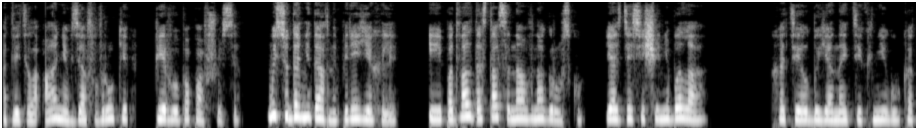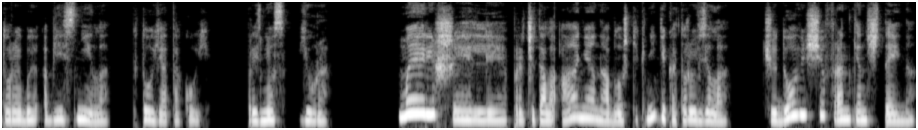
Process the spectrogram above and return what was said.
ответила Аня, взяв в руки первую попавшуюся. Мы сюда недавно переехали, и подвал достался нам в нагрузку. Я здесь еще не была. Хотел бы я найти книгу, которая бы объяснила, кто я такой. — произнес Юра. «Мэри Шелли», — прочитала Аня на обложке книги, которую взяла. «Чудовище Франкенштейна».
